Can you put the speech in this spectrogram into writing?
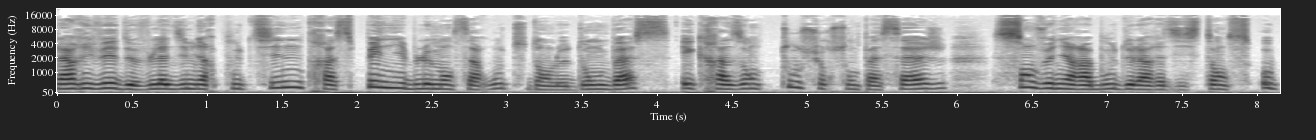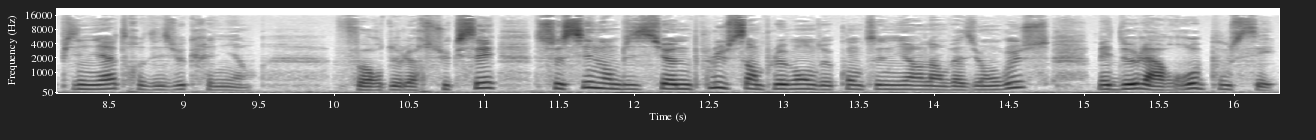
l'arrivée de Vladimir Poutine trace péniblement sa route dans le Donbass, écrasant tout sur son passage, sans venir à bout de la résistance opiniâtre des Ukrainiens. Fort de leur succès, ceux-ci n'ambitionnent plus simplement de contenir l'invasion russe, mais de la repousser.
